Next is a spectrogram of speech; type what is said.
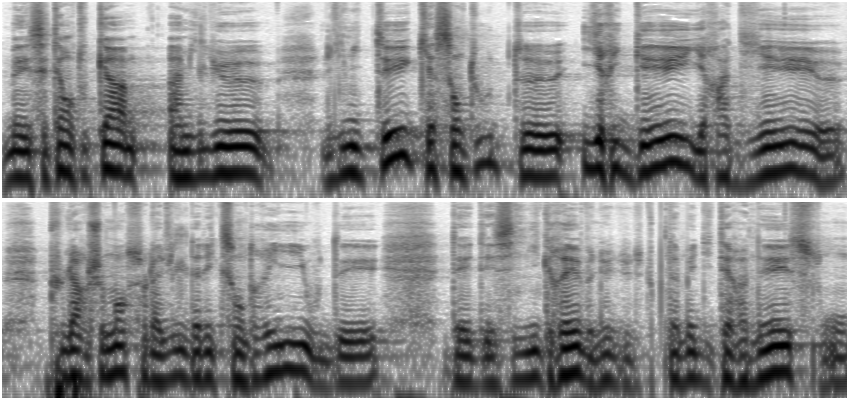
mais c'était en tout cas un milieu limité qui a sans doute euh, irrigué, irradié euh, plus largement sur la ville d'Alexandrie où des, des, des, immigrés venus de toute la Méditerranée sont,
